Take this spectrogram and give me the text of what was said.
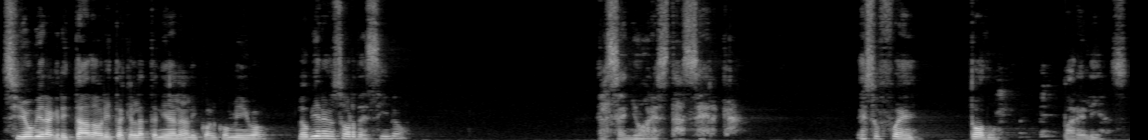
Si yo hubiera gritado ahorita que la tenía la Nicole conmigo, lo hubiera ensordecido. El Señor está cerca. Eso fue todo para Elías.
